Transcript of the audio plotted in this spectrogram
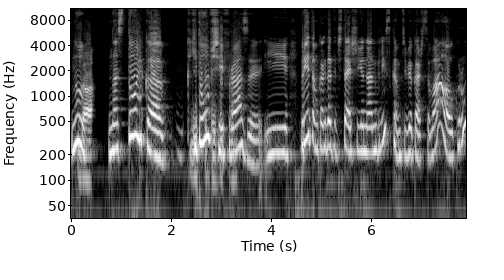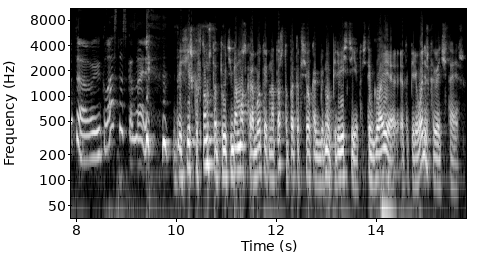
Ну, да. настолько какие-то общие фразы. И при этом, когда ты читаешь ее на английском, тебе кажется, вау, круто, вы классно сказали. Да фишка в том, что ты, у тебя мозг работает на то, чтобы это все как бы, ну, перевести. То есть ты в голове это переводишь, когда читаешь.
